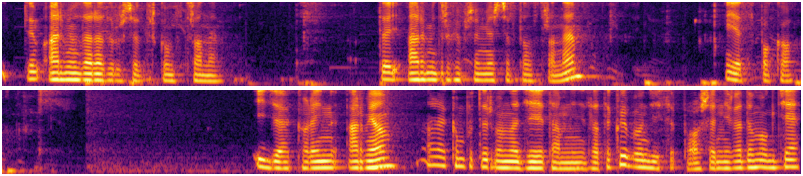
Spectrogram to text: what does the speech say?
I tym armią zaraz ruszę w drugą stronę. Tej armii trochę przemieszczę w tą stronę. I jest spoko. Idzie kolejna armia, ale komputer mam nadzieję tam mnie nie zaatakuje, bo on gdzieś sobie poszedł, nie wiadomo gdzie,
